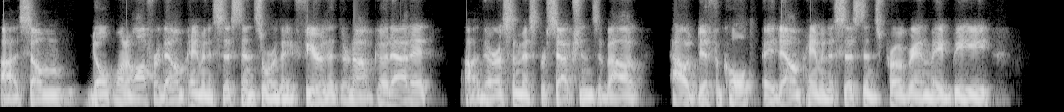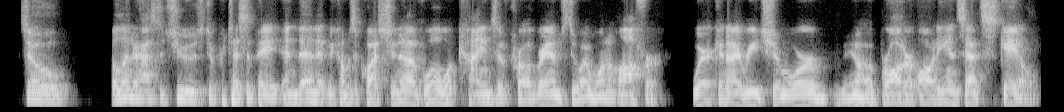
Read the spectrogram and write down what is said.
Uh, some don't want to offer down payment assistance or they fear that they're not good at it. Uh, there are some misperceptions about how difficult a down payment assistance program may be. So the lender has to choose to participate. And then it becomes a question of, well, what kinds of programs do I want to offer? Where can I reach a more, you know, a broader audience at scale?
